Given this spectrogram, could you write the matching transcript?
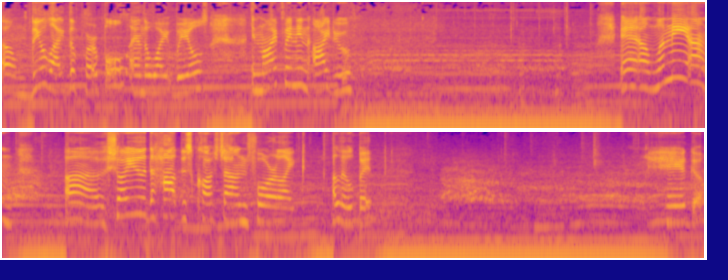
Um, do you like the purple and the white wheels? In my opinion, I do. And um, let me um uh show you the how this car sounds for like a little bit. You go.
